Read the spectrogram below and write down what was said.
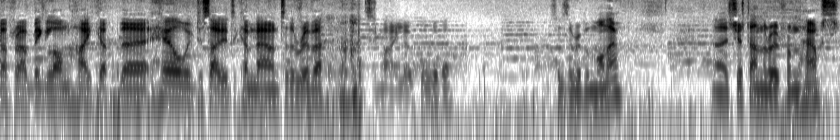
After our big long hike up the hill, we've decided to come down to the river. This is my local river. This is the River Monnow. Uh, it's just down the road from the house.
